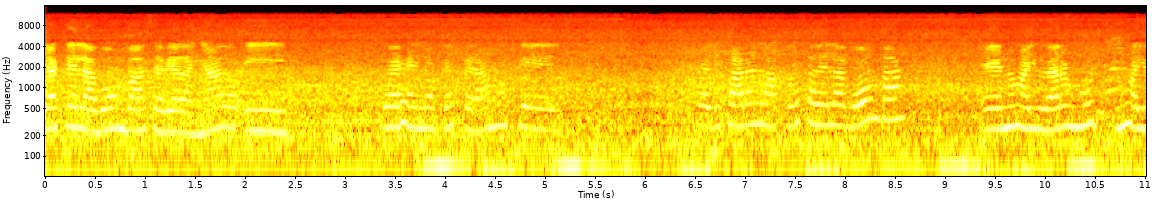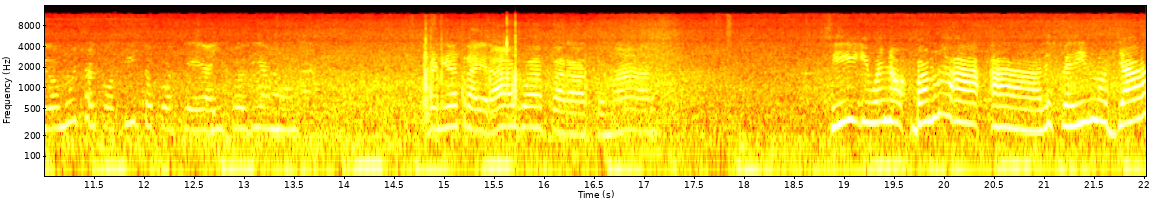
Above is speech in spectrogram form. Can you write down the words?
ya que la bomba se había dañado y pues en lo que esperamos que realizaran la puesta de la bomba eh, nos ayudaron nos ayudó mucho el poquito porque ahí podíamos venir a traer agua para tomar. Sí y bueno vamos a, a despedirnos ya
